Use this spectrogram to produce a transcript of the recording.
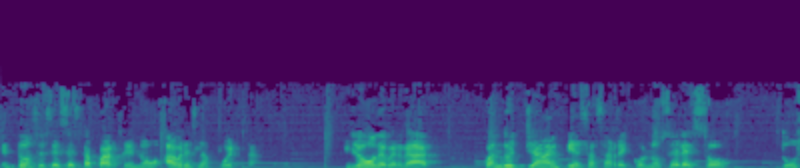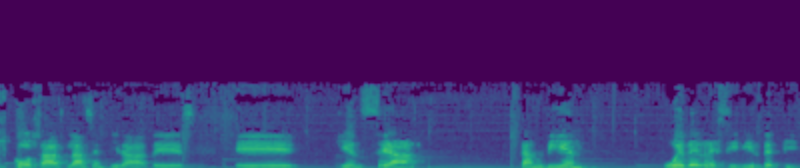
Entonces es esta parte, ¿no? Abres la puerta. Y luego de verdad, cuando ya empiezas a reconocer eso, tus cosas, las entidades, eh, quien sea, también puede recibir de ti.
